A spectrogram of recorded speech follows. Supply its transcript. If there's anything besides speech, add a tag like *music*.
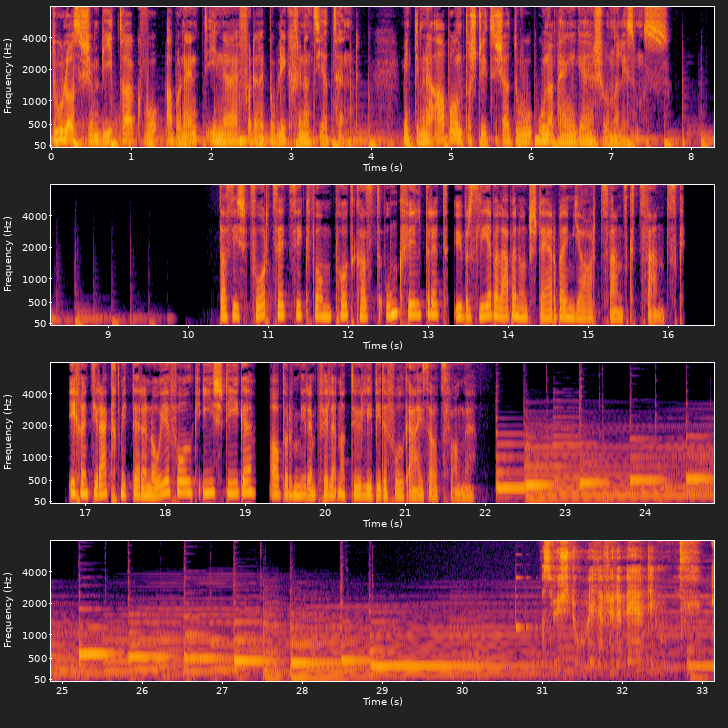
Du hörst einen Beitrag, den AbonnentInnen von der Republik finanziert haben. Mit einem Abo unterstützt auch du unabhängigen Journalismus. Das ist die Fortsetzung vom Podcast Ungefiltert über das Leben, Leben und Sterben im Jahr 2020. Ich könnte direkt mit dieser neuen Folge einsteigen, aber wir empfehlen natürlich, bei der Folge 1 anzufangen. Was würdest du wählen für eine Beerdigung?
